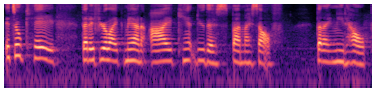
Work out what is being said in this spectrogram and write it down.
It's okay that if you're like, man, I can't do this by myself, that I need help.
